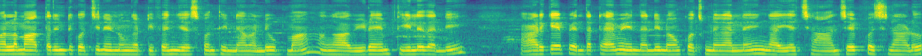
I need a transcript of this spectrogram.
మళ్ళీ మా అత్తరింటికి వచ్చి నేను ఇంకా టిఫిన్ చేసుకొని తిన్నామండి ఉప్మా. ఇంకా ఆ వీడియో ఏం తీయలేదండి. ఆడికే ఎంత టైం అయిందండి నోముకొచ్చుకునే కానీ ఇంకా అయ్యే చాలా సేపుకి వచ్చినాడు.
